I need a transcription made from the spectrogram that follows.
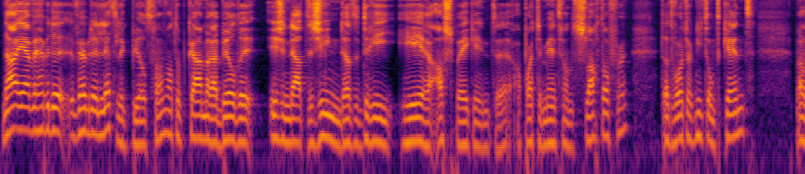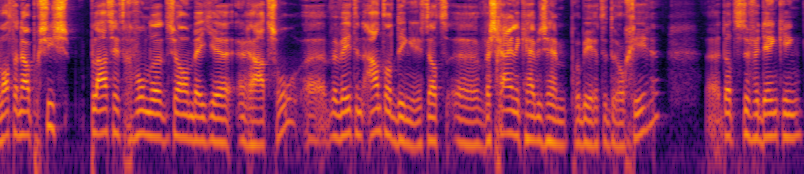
Nou ja, we hebben, de, we hebben er letterlijk beeld van. Want op camerabeelden is inderdaad te zien dat de drie heren afspreken in het uh, appartement van het slachtoffer. Dat wordt ook niet ontkend. Maar wat er nou precies plaats heeft gevonden, dat is wel een beetje een raadsel. Uh, we weten een aantal dingen. Is dat uh, waarschijnlijk hebben ze hem proberen te drogeren. Uh, dat is de verdenking.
